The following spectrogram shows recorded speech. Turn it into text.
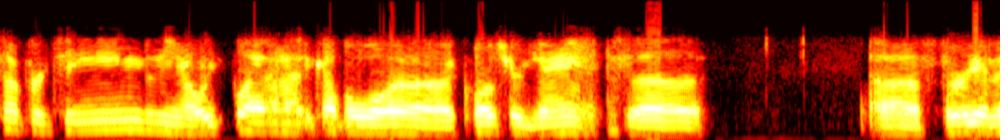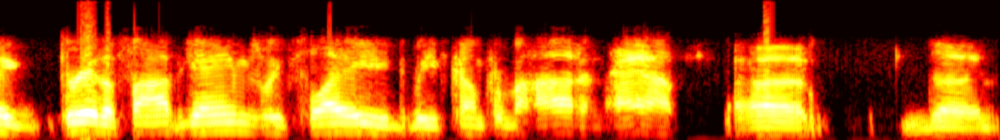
tougher teams. You know, we've played had a couple uh, closer games. Uh, uh, three of the three of the five games we played, we've come from behind in half. Uh, the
